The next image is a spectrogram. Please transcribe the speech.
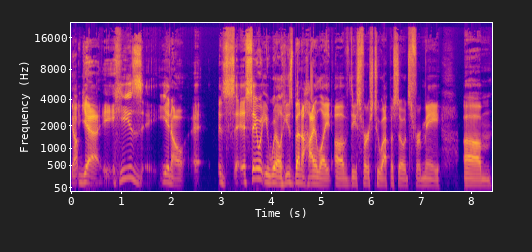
Yep. Yeah, he's you know, eh, it's, eh, say what you will, he's been a highlight of these first two episodes for me. Um,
